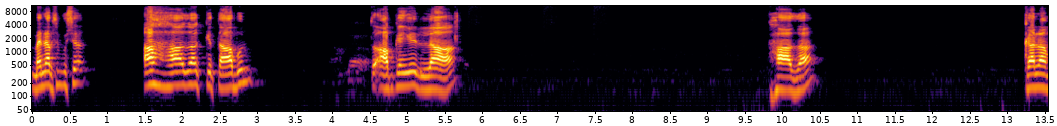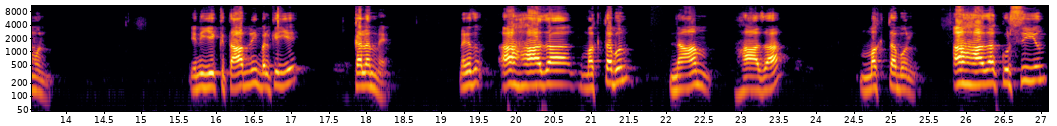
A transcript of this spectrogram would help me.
मैंने आपसे पूछा, अहाजा किताबुन तो आप कहेंगे ला, हाजा कलमुन यानी ये किताब नहीं, बल्कि ये कलम है। मैं कहता हूँ अहाजा मकतबन, नाम हाजा मकतबुन। अहाजा कुर्सीयुन,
